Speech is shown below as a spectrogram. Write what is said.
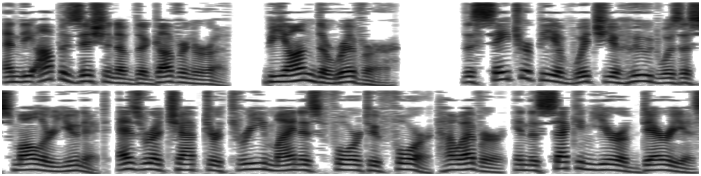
and the opposition of the governor of beyond the river. The satrapy of which Yehud was a smaller unit, Ezra chapter 3-4-4 However, in the second year of Darius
